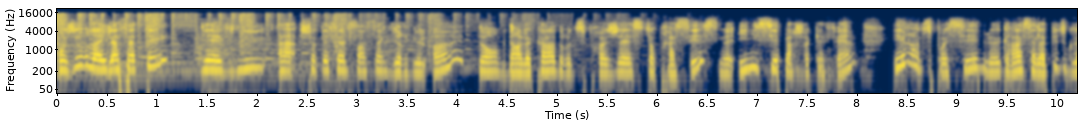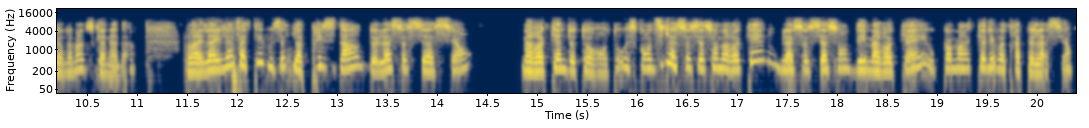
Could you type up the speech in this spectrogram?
Bonjour Laïla Faté, bienvenue à Choc FM 105,1, donc dans le cadre du projet Stop Racisme, initié par Choc FM et rendu possible grâce à l'appui du gouvernement du Canada. Alors Laïla Faté, vous êtes la présidente de l'Association marocaine de Toronto. Est-ce qu'on dit l'Association marocaine ou l'Association des Marocains ou comment, quelle est votre appellation?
